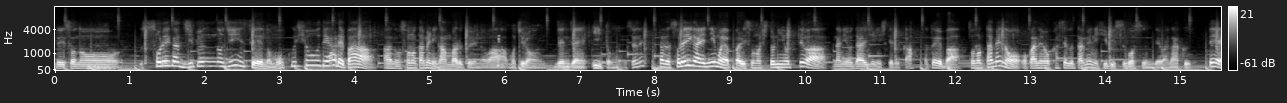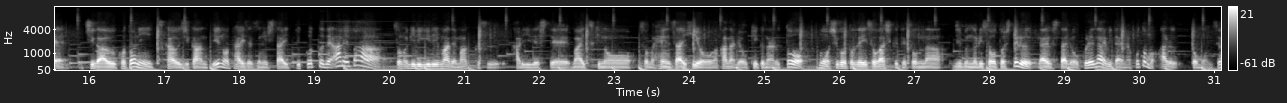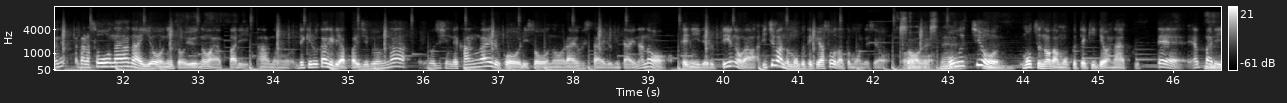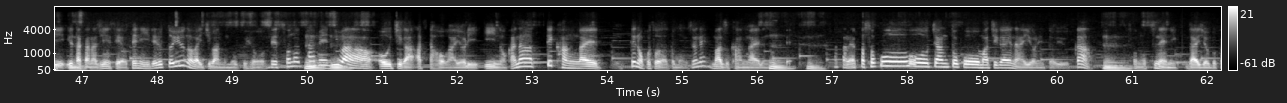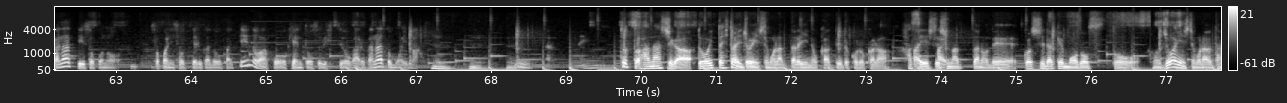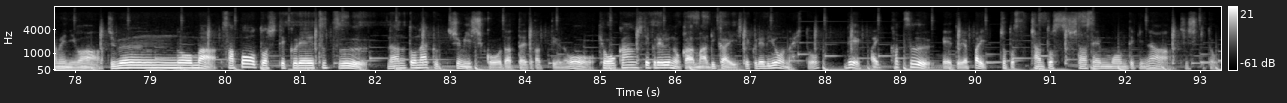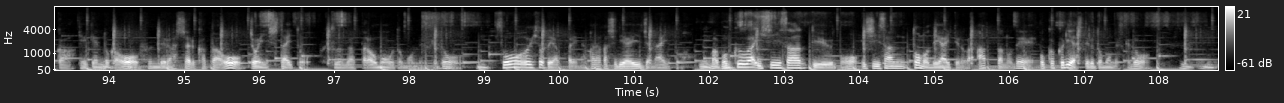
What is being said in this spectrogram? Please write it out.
でその、それが自分の人生の目標であればあのそのために頑張るというのはもちろん全然いいと思うんですよね。ただそれ以外にもやっぱりその人によっては何を大事にしてるか。例えばそのためのお金を稼ぐために日々過ごすんではなくって違うことに使う時間っていうのを大切にしたいっていうことであればそのギリギリまでマックス借り入れして毎月のその返済費用がかなり大きくなるともう仕事で忙しくてそんな自分の理想としてるライフスタイルを送れないみたいなこともあると思うんですよね。だからそうならないようにというのはやっぱりあのできる限りやっぱり自分がご自身で考えるこう理想のライフスタイルみたいなのを手に入れるっていうのが一番の目的はそうだと思うんですよ。そうですねお家を持つのが目的ではなくってやっぱり豊かな人生を手に入れるというのが一番の目標でそのためにはお家があった方がよりいいのかなって考えてのことだと思うんですよね。まず考えるのって。うんだからやっぱそこをちゃんとこう間違えないようにというか、うん。その常に大丈夫かなっていうそこの、そこに沿ってるかどうかっていうのはこう検討する必要があるかなと思います。うんうんうん。うん、ねちょっと話がどういった人にジョインしてもらったらいいのかっていうところから派生してはいしまったので、少しだけ戻すとこのジョインしてもらうためには自分のまあサポートしてくれつつなんとなく趣味思考だったりとかっていうのを共感してくれるのか、まあ、理解してくれるような人で、はい。かつ、えー、とやっぱりちょっとちゃんとした専門的な知識とか経験とかを踏んでらっしゃる方をジョインしたいと普通だったら思うと思うんですけど、うん。そういう人とやっぱりなかなか知り合いじゃないと。うんまあ、僕は石井さんっていうのを石井さんとの出会いっていうのがあったので僕はクリアしてると思うんですけど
